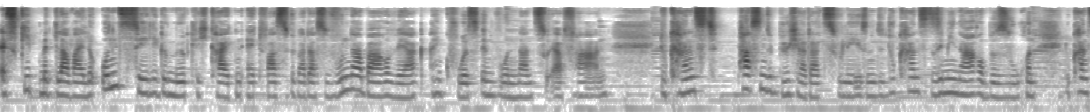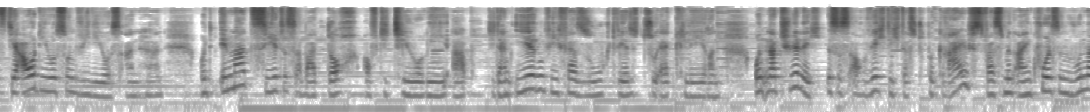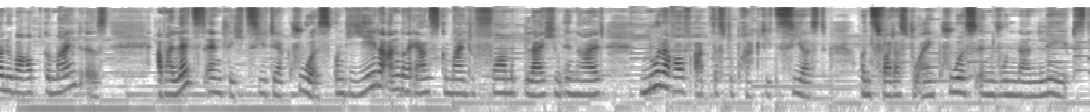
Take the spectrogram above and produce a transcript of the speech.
Es gibt mittlerweile unzählige Möglichkeiten, etwas über das wunderbare Werk Ein Kurs in Wundern zu erfahren. Du kannst passende Bücher dazu lesen, du kannst Seminare besuchen, du kannst dir Audios und Videos anhören. Und immer zielt es aber doch auf die Theorie ab, die dann irgendwie versucht wird zu erklären. Und natürlich ist es auch wichtig, dass du begreifst, was mit einem Kurs in Wundern überhaupt gemeint ist. Aber letztendlich zielt der Kurs und jede andere ernst gemeinte Form mit gleichem Inhalt nur darauf ab, dass du praktizierst. Und zwar, dass du einen Kurs in Wundern lebst.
